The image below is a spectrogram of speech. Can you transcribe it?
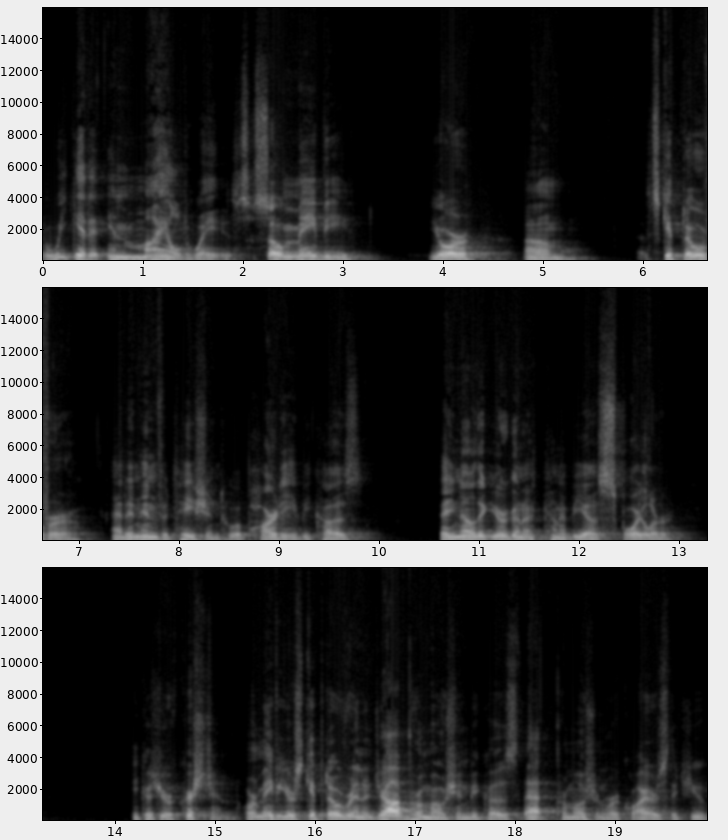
we get it in mild ways. So maybe you're um, skipped over at an invitation to a party because they know that you're going to kind of be a spoiler because you're a Christian. Or maybe you're skipped over in a job promotion because that promotion requires that you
